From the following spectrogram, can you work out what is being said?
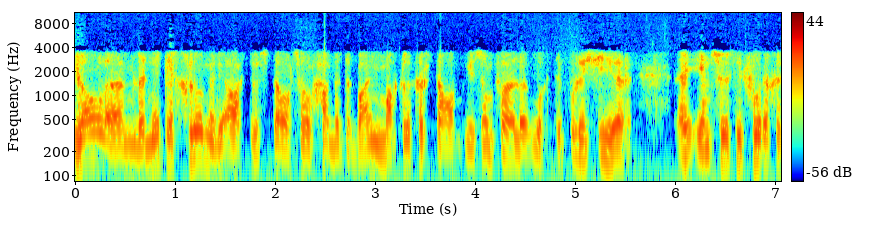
Wel, ehm um, Lenet ek glo met die aardstelsel gaan dit 'n baie makliker taak wees om vir hulle ook te polisieer. Uh, en soos die vorige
